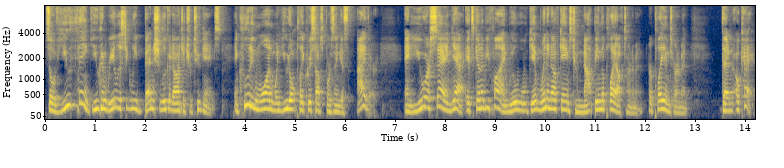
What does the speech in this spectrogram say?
So if you think you can realistically bench Luka Doncic for two games, including one when you don't play Kristaps Porzingis either, and you are saying, yeah, it's going to be fine. We will get, win enough games to not be in the playoff tournament or play-in tournament. Then okay,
